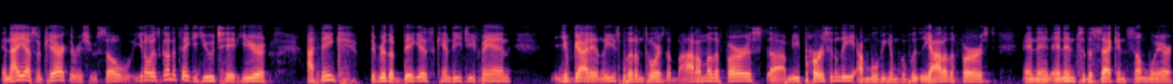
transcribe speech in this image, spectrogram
and now you have some character issues. So you know, it's going to take a huge hit here I think if you're the biggest Nkemdiche fan, you've got to at least put him towards the bottom of the first. Uh, me personally, I'm moving him completely out of the first and then and into the second somewhere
